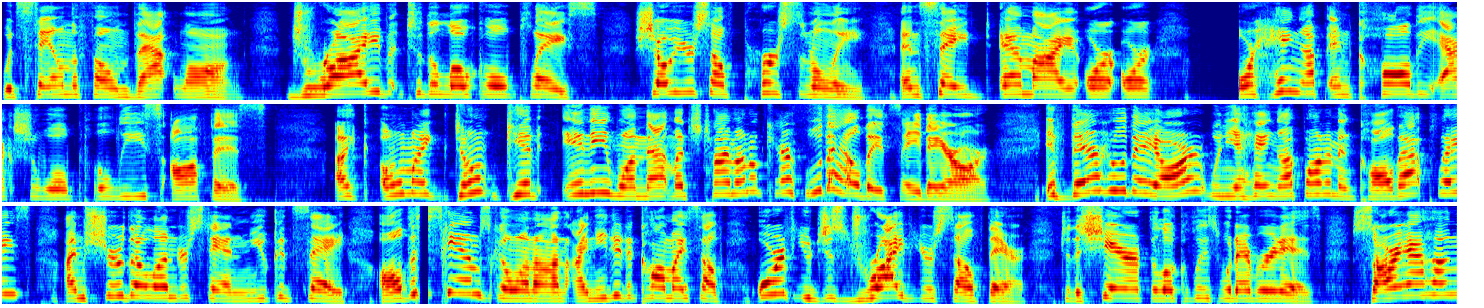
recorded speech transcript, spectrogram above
would stay on the phone that long. Drive to the local place, show yourself personally, and say, "Am I?" or or or hang up and call the actual police office. Like, oh my, don't give anyone that much time. I don't care who the hell they say they are. If they're who they are, when you hang up on them and call that place, I'm sure they'll understand. And you could say, all the scams going on, I needed to call myself. Or if you just drive yourself there to the sheriff, the local police, whatever it is. Sorry I hung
